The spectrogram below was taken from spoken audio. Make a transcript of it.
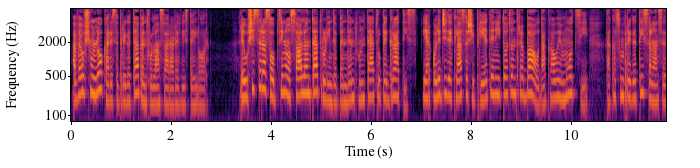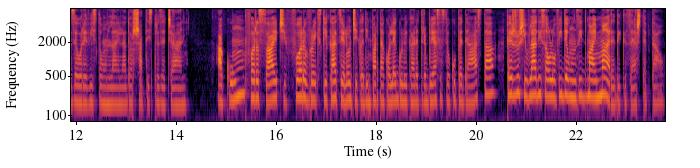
Aveau și un loc care se pregătea pentru lansarea revistei lor. Reușiseră să obțină o sală în teatrul independent, un teatru pe gratis, iar colegii de clasă și prietenii tot întrebau dacă au emoții, dacă sunt pregătiți să lanseze o revistă online la doar 17 ani. Acum, fără site și fără vreo explicație logică din partea colegului care trebuia să se ocupe de asta, Perju și Vladi s-au lovit de un zid mai mare decât se așteptau.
